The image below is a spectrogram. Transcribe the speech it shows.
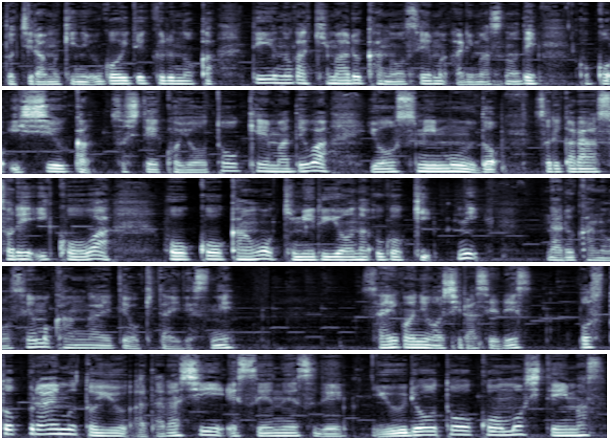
どちら向きに動いてくるのかっていうのが決まる可能性もありますので、ここ1週間、そして雇用統計までは様子見ムード、それからそれ以降は方向感を決めるような動きになる可能性も考えておきたいですね。最後にお知らせです。ポストプライムという新しい SNS で有料投稿もしています。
